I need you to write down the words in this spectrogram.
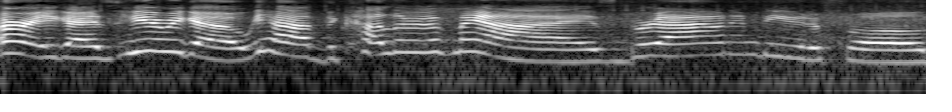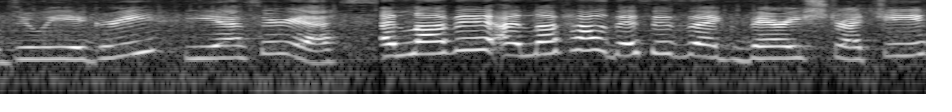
Alright you guys, here we go. We have the color of my eyes, brown and beautiful. Do we agree? Yes or yes? I love it. I love how this is like very stretchy.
